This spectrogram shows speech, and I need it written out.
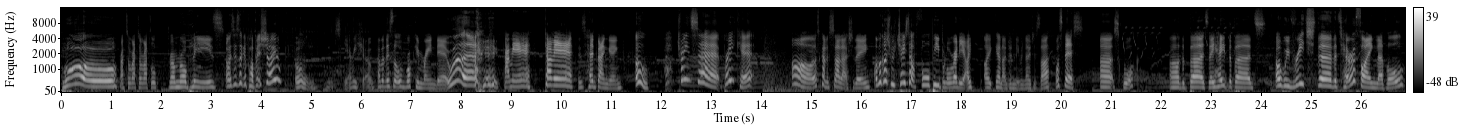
Whoa! Rattle, rattle, rattle. Drum roll, please. Oh, is this like a puppet show? Oh, scary show. How about this little rocking reindeer? come here, come here. It's headbanging. Oh, train set. Break it. Oh, that's kind of sad, actually. Oh my gosh, we've chased out four people already. I, I again, I didn't even notice that. What's this? Uh, squawk. Oh, the birds. They hate the birds. Oh, we've reached the the terrifying level.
